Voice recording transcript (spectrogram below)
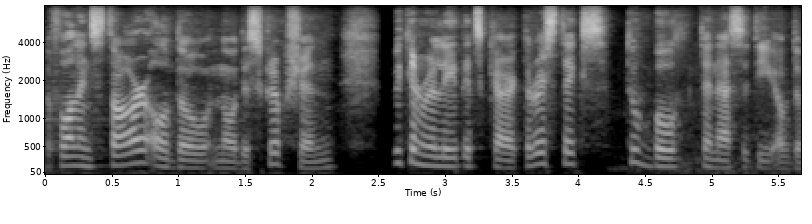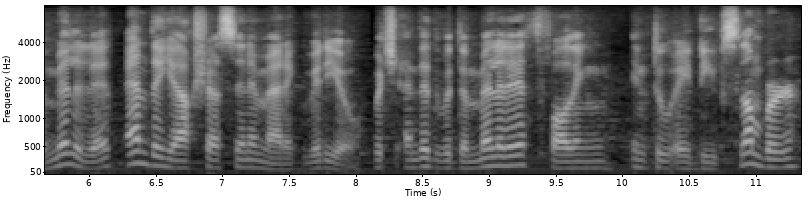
The fallen star, although no description, we can relate its characteristics to both Tenacity of the Millelith and the Yaksha cinematic video, which ended with the Millelith falling into a deep slumber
